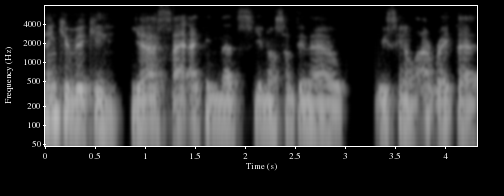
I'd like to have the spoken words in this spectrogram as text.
Thank you, Vicky. Yes, I, I think that's you know something that we've seen a lot, right? That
